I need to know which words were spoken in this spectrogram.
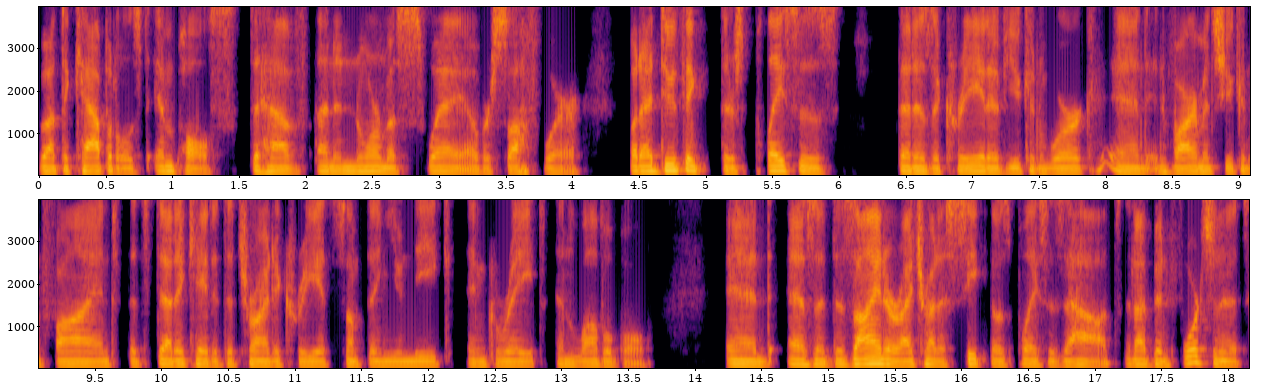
about the capitalist impulse to have an enormous sway over software, but I do think there's places that as a creative you can work and environments you can find that's dedicated to trying to create something unique and great and lovable. And as a designer, I try to seek those places out. And I've been fortunate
